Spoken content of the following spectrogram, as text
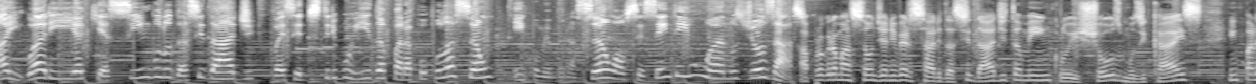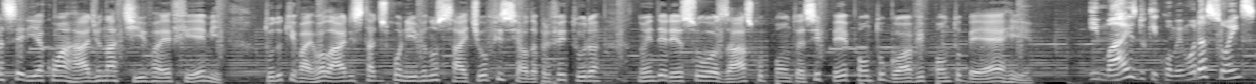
A iguaria, que é símbolo da cidade, vai ser distribuída para a população em comemoração aos 61 anos de Osasco. A programação de aniversário da cidade também inclui shows musicais em parceria com a Rádio Nativa FM, tudo que vai rolar está disponível no site oficial da Prefeitura, no endereço osasco.sp.gov.br. E mais do que comemorações,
